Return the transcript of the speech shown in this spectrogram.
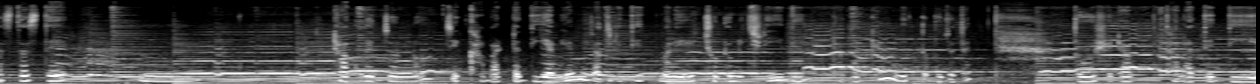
আস্তে আস্তে ঠাকুরের জন্য যে খাবারটা দিই আমি আমি যথারীতি মানে ছোটো মিছড়ি দিই ঠাকুরকে নিত্য পুজোতে। তো সেটা থালাতে দিয়ে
